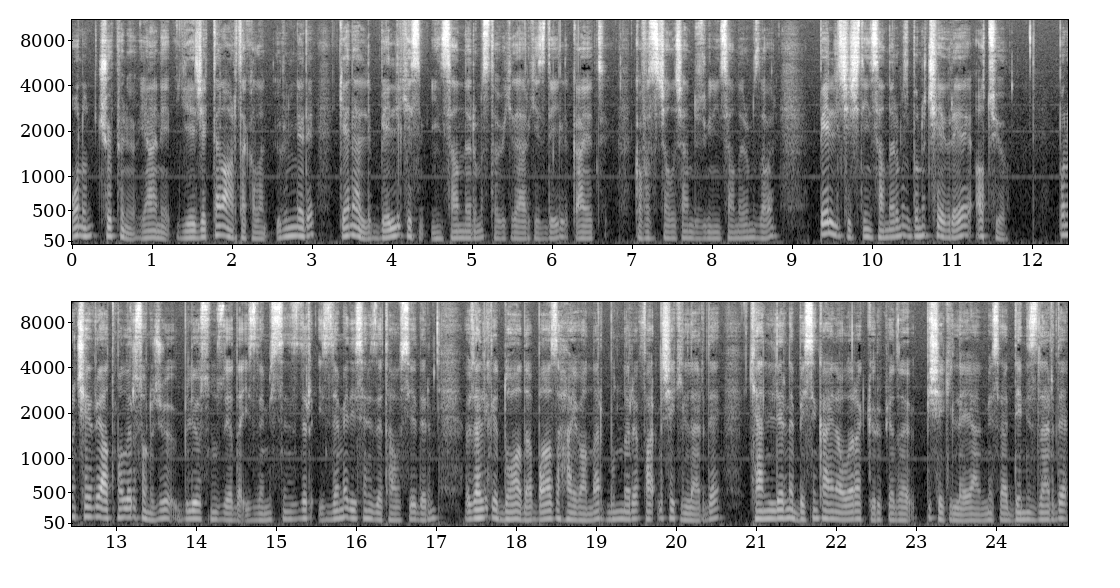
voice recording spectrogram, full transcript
onun çöpünü yani yiyecekten arta kalan ürünleri genelde belli kesim insanlarımız tabii ki de herkes değil gayet kafası çalışan düzgün insanlarımız da var. Belli çeşitli insanlarımız bunu çevreye atıyor. Bunu çevreye atmaları sonucu biliyorsunuz ya da izlemişsinizdir. İzlemediyseniz de tavsiye ederim. Özellikle doğada bazı hayvanlar bunları farklı şekillerde kendilerine besin kaynağı olarak görüp ya da bir şekilde yani mesela denizlerde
